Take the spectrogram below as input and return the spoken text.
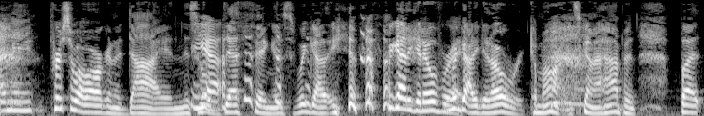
I mean, first of all, we're all going to die, and this Yeah. whole death thing is we got to We got to get over we it. We got to get over it. Come on, it's going to happen. But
